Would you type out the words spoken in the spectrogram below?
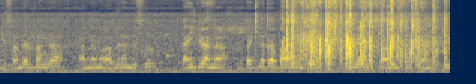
ఈ సందర్భంగా అన్నను అభినందిస్తూ థ్యాంక్ యూ అన్న. కృతజ్ఞత బాగుంటే ఏదైనా సాధించవచ్చు అని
